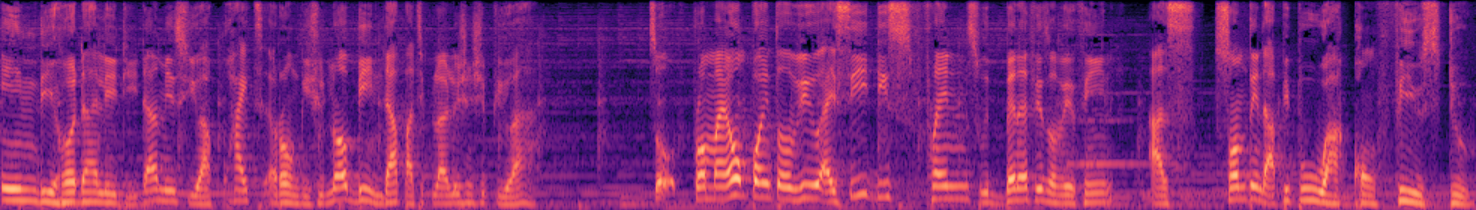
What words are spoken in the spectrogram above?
in the other lady, that means you are quite wrong. You should not be in that particular relationship you are. So, from my own point of view, I see these friends with benefits of a thing as something that people who are confused do.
